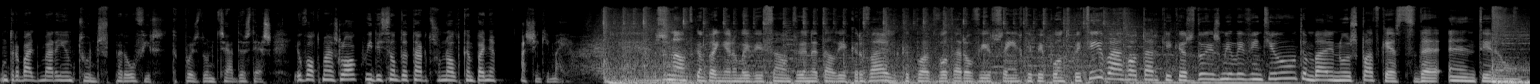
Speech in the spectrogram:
Um trabalho de Mário Antunes para ouvir depois do noticiário das 10. Eu volto mais logo, edição da tarde do Jornal de Campanha, às 5h30. Jornal de Campanha numa edição de Natália Carvalho, que pode voltar a ouvir em rtp.pt barra autárquicas 2021, também nos podcasts da Antena 1.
